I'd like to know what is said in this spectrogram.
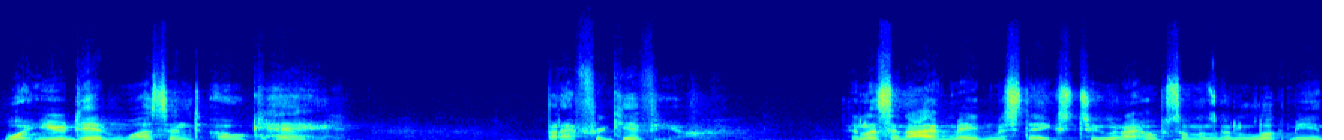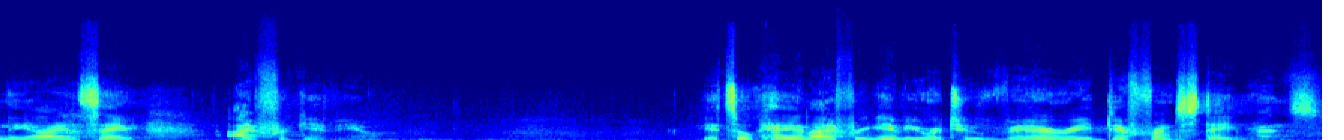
What you did wasn't okay, but I forgive you. And listen, I've made mistakes too, and I hope someone's going to look me in the eye and say, I forgive you. It's okay and I forgive you are two very different statements.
